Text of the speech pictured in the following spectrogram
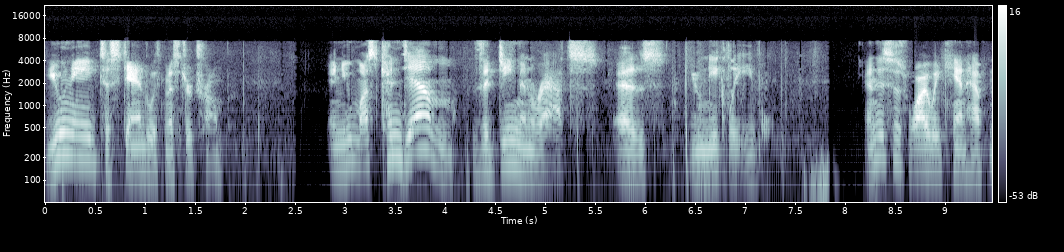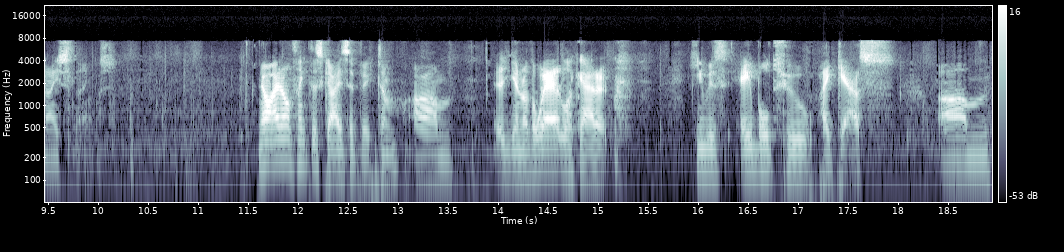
You need to stand with Mr. Trump, and you must condemn the demon rats as uniquely evil. And this is why we can't have nice things. No, I don't think this guy's a victim. Um, you know, the way I look at it, he was able to, I guess, um,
